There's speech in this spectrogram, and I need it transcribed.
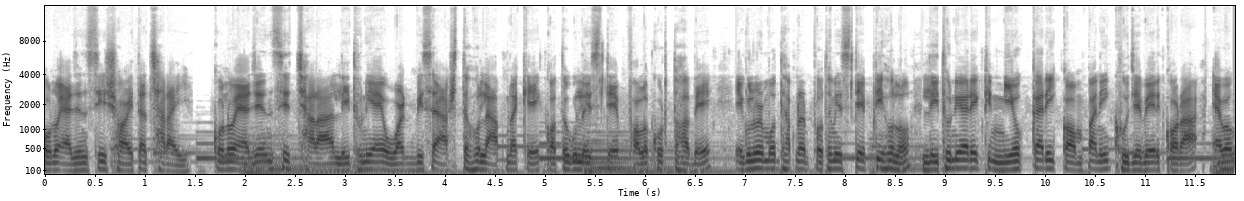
কোনো এজেন্সির সহায়তা ছাড়াই। কোনো এজেন্সি ছাড়া লিথুনিয়ায় ওয়ার্ক ভিসায় আসতে হলে আপনাকে কতগুলো স্টেপ ফলো করতে হবে? এগুলোর মধ্যে আপনার প্রথম স্টেপটি হলো লিথুনিয়ার একটি নিয়োগকারী কোম্পানি খুঁজে বের করা এবং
